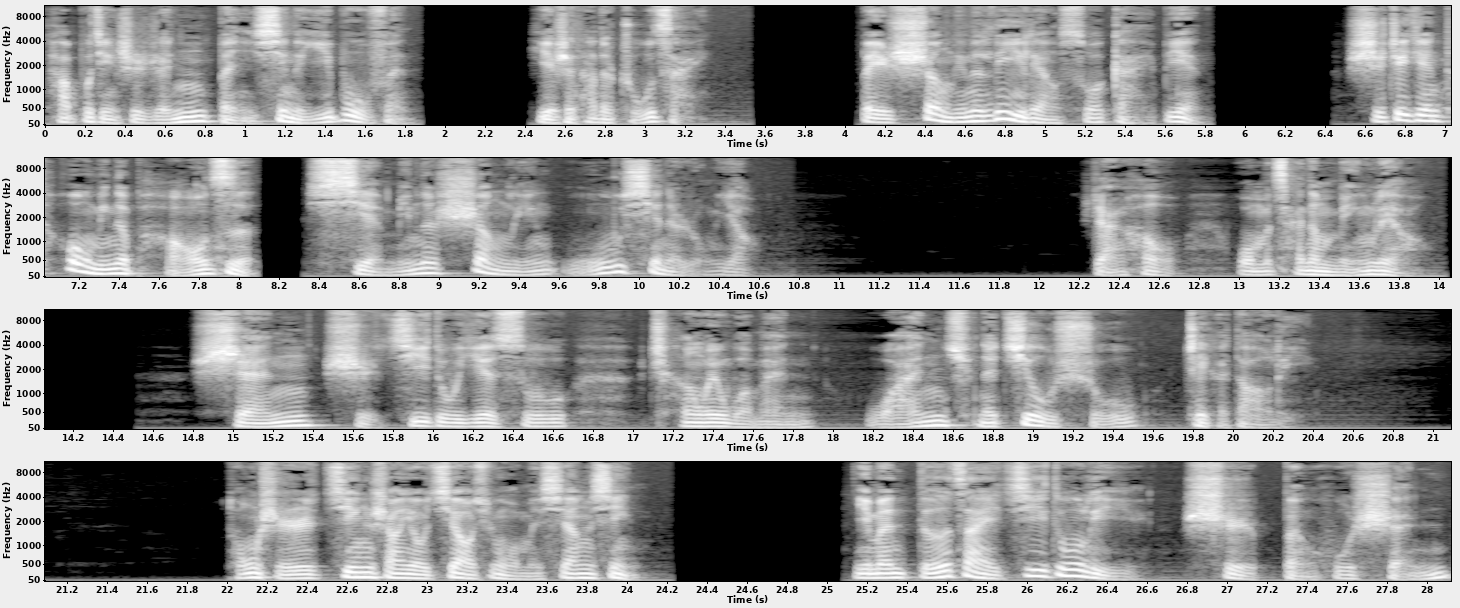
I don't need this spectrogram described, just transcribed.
它不仅是人本性的一部分，也是它的主宰，被圣灵的力量所改变，使这件透明的袍子显明了圣灵无限的荣耀，然后我们才能明了，神使基督耶稣。成为我们完全的救赎，这个道理。同时，经上又教训我们相信，你们得在基督里是本乎神，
